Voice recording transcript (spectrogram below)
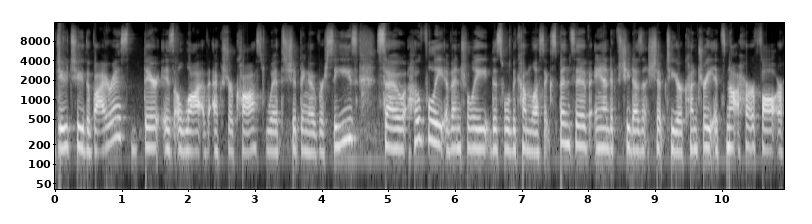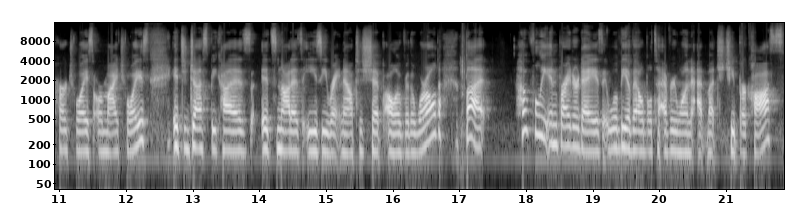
due to the virus, there is a lot of extra cost with shipping overseas. So hopefully, eventually, this will become less expensive. And if she doesn't ship to your country, it's not her fault or her choice or my choice. It's just because it's not as easy right now to ship all over the world. But Hopefully in brighter days, it will be available to everyone at much cheaper costs,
